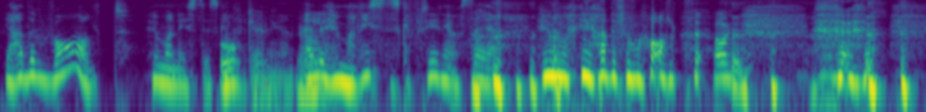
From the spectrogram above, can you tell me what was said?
Jag hade valt humanistiska Okej, föreningen. ja. Eller humanistiska föreningen, vad säger jag? Jag hade valt...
